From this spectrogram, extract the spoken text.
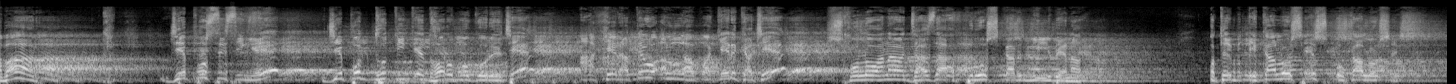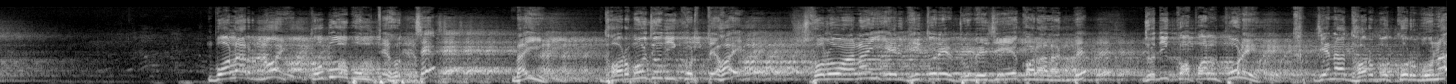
আবার যে প্রসেসিংয়ে যে পদ্ধতিতে ধর্ম করেছে, আখেরাতেও আল্লাহ পাকের কাছে ষোলো আনা যা যা পুরস্কার মিলবে না। অতএব একালো শেষ ওকালো শেষ। বলার নয়, তবুও বলতে হচ্ছে, ভাই, ধর্ম যদি করতে হয় ষোলো আনাই এর ভিতরে ডুবে যেয়ে করা লাগবে। যদি কপাল পড়ে যে না ধর্ম করব না,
